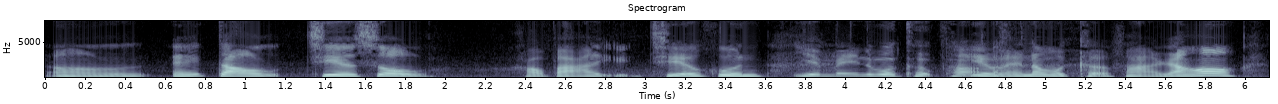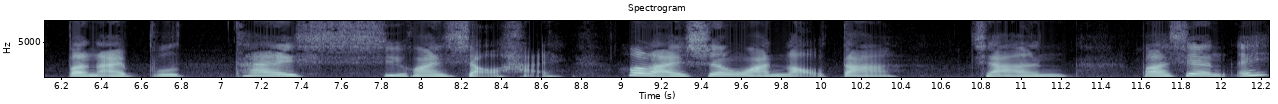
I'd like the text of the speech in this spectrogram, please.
嗯，哎，到接受，好吧，结婚也没那么可怕，也没那么可怕。然后本来不太喜欢小孩，后来生完老大嘉恩，发现哎，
